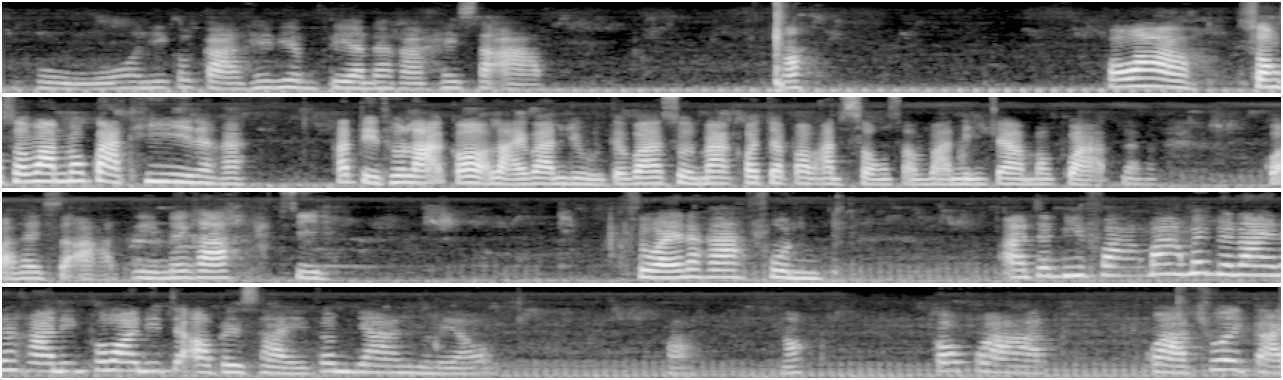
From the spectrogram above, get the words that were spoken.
โอ้โหอันนี้ก็การให้เรียมเตียนนะคะ ให้สะอาดเนาะเพราะว่าสองสามวันมากวาดที่นะคะถ้าติดธุระก็หลายวันอยู่ แต่ว่าส่วนมากก็จะประมาณสองสามวันนี้จะมากวาดนะคะกวาดให้สะอาดดีไหมคะสิ สวยนะคะ ฝุ่น อาจจะมีฟางบ้างไม่เป็นไรนะคะ นี่เพราะว่านี่จะเอาไปใส่ต้นยางอยู่แล้วค่ะเนาะก็กวาดกวาดช่วยไก่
